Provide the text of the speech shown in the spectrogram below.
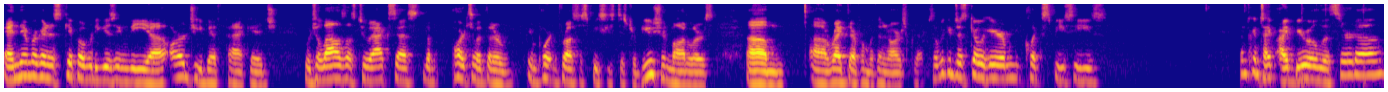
and then we're going to skip over to using the uh, RGBIF package, which allows us to access the parts of it that are important for us as species distribution modelers um, uh, right there from within an R script. So we can just go here and click species. I'm just going to type Ibero-Lacerta.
